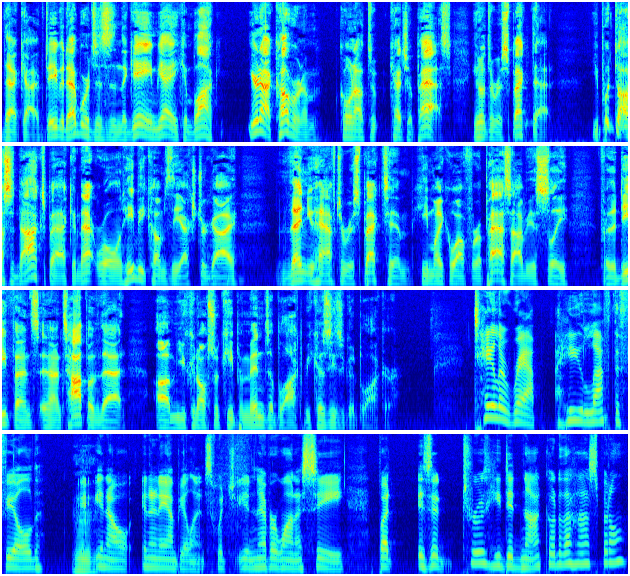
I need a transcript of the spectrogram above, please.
that guy. If David Edwards is in the game, yeah, he can block. You're not covering him going out to catch a pass. You don't have to respect that. You put Dawson Knox back in that role and he becomes the extra guy, then you have to respect him. He might go out for a pass, obviously, for the defense. And on top of that, um, you can also keep him in to block because he's a good blocker. Taylor Rapp, he left the field, mm. you know, in an ambulance, which you never want to see. But is it true he did not go to the hospital?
